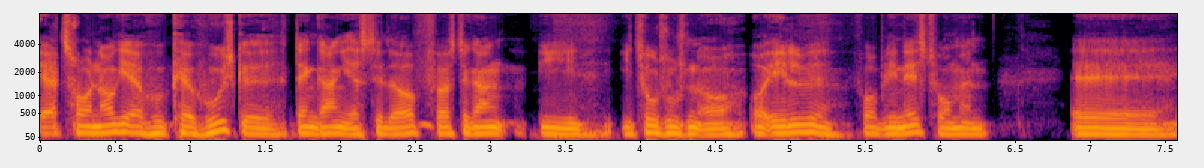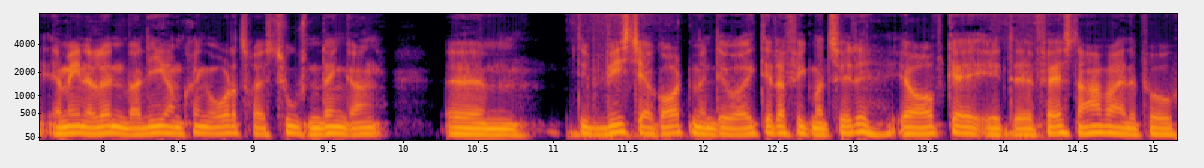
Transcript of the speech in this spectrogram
Jeg tror nok, jeg kan huske, dengang jeg stillede op første gang i, i 2011 for at blive næstformand. Øh, jeg mener, lønnen var lige omkring 68.000 dengang. Øh, det vidste jeg godt, men det var ikke det, der fik mig til det. Jeg opgav et øh, fast arbejde på,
